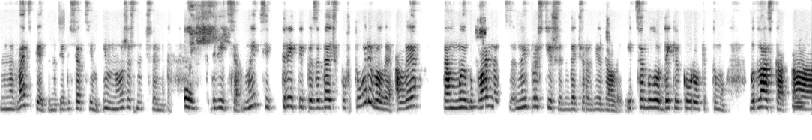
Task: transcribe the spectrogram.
не на 25, а на 57 і множиш на чисельник. Ой, Дивіться, ми ці три типи задач повторювали, але там ми буквально найпростіші задачі розв'язали. І це було декілька уроків тому. Будь ласка, Мгм. а,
